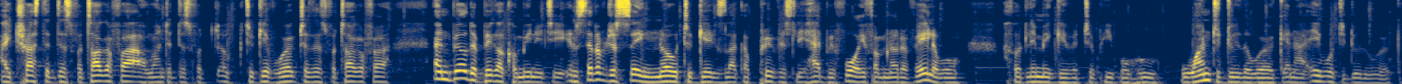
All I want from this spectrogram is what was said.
I trusted this photographer. I wanted this to give work to this photographer and build a bigger community. Instead of just saying no to gigs like I previously had before, if I'm not available, I thought let me give it to people who want to do the work and are able to do the work.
